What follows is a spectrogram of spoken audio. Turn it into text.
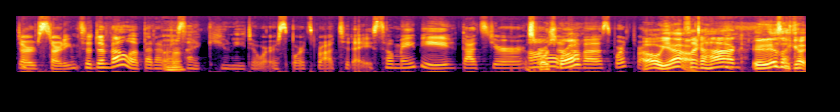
they're starting to develop, and I'm Uh-huh. just like, you need to wear a sports bra today. So maybe that's your sports bra? of a sports bra. Oh yeah, It's like a hug. It is like a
